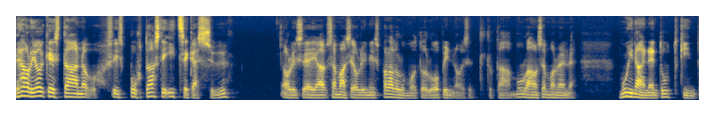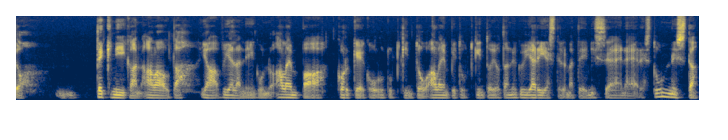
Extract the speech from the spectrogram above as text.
Tämä oli oikeastaan siis puhtaasti itsekäs syy oli se ja sama se oli niissä palvelumuotoiluopinnoissa. Että tota, mulla on semmoinen muinainen tutkinto tekniikan alalta ja vielä niin kuin alempaa korkeakoulututkintoa, alempi tutkinto, jota nykyjärjestelmät ei missään enää edes tunnista.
